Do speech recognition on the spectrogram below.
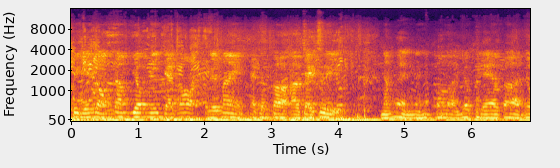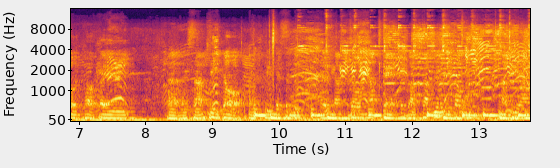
พี่เลี้ยงหลงน้ำยกนี้จะรอดหรือไม่แต่ก็เอาใจช่วยน้ำเงินนะครับก็ยกที่แล้วก็โดนเข้าไปสามสี่ดอกถึงจะสนุกนะครับโดนนับแปดไปก่อนครับยกนี้ต้องพยายาม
